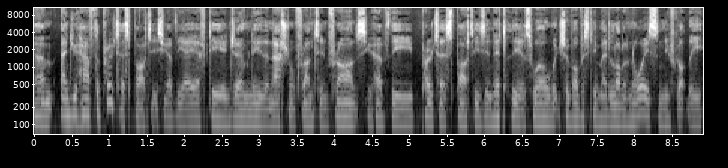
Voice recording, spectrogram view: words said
Um, and you have the protest parties. You have the AFD in Germany, the National Front in France. You have the protest parties in Italy as well, which have obviously made a lot of noise. And you've got the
